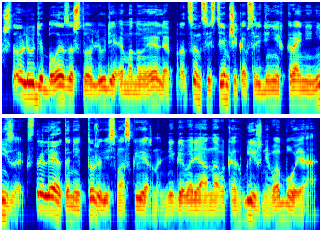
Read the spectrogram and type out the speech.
Что люди Блеза, что люди Эммануэля, процент системщиков среди них крайне низок. Стреляют они тоже весьма скверно, не говоря о навыках ближнего боя.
